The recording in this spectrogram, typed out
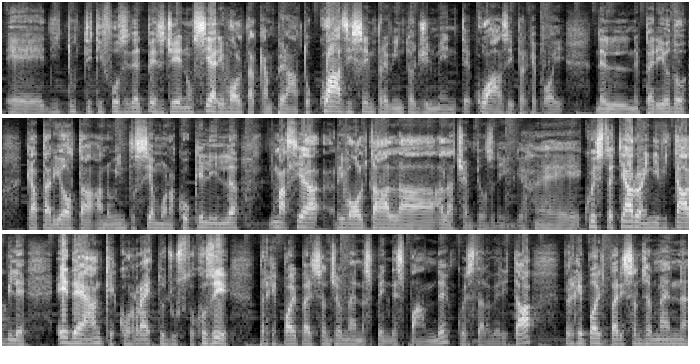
e di tutti i tifosi del PSG non sia rivolta al campionato, quasi sempre vinto agilmente, quasi perché poi nel, nel periodo catariota hanno vinto sia Monaco che Lille, ma sia rivolta alla, alla Champions League. E questo è chiaro, è inevitabile ed è anche corretto, giusto così, perché poi il Paris Saint Germain spende e spande, questa è la verità, perché poi il Paris Saint Germain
